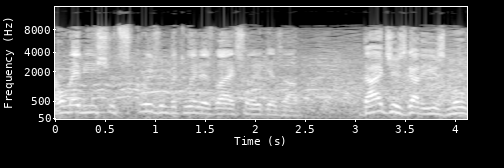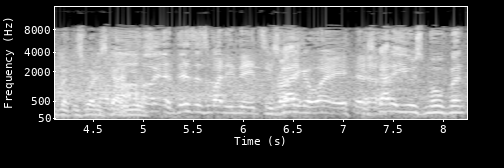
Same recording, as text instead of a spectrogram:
or maybe you should squeeze him between his legs so he gives up. Daiju's got to use movement, is what he's got to oh, use. this is what he needs. He's got He's got to use movement,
